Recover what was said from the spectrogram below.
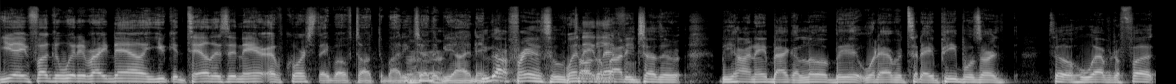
You ain't fucking with it right now, and you can tell it's in there. Of course, they both talked about each other behind their You got friends who When talk left- about each other behind their back a little bit, whatever, to their peoples or to whoever the fuck,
